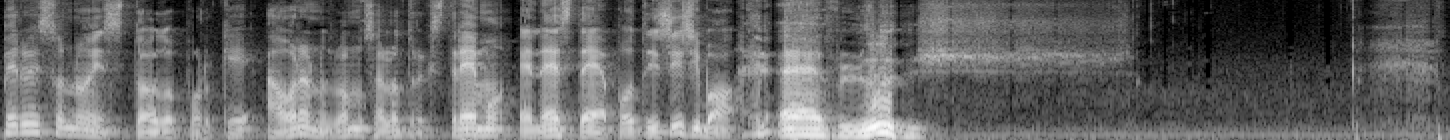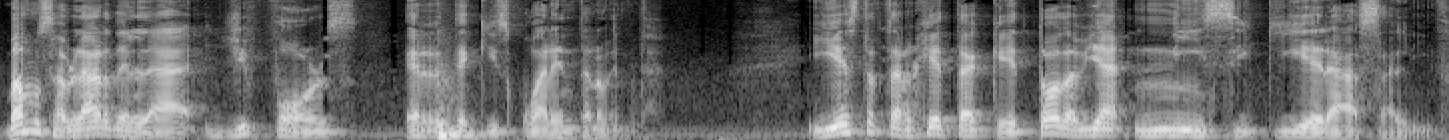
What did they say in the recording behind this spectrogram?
Pero eso no es todo porque ahora nos vamos al otro extremo en este apoticísimo Vamos a hablar de la GeForce RTX 4090. Y esta tarjeta que todavía ni siquiera ha salido.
